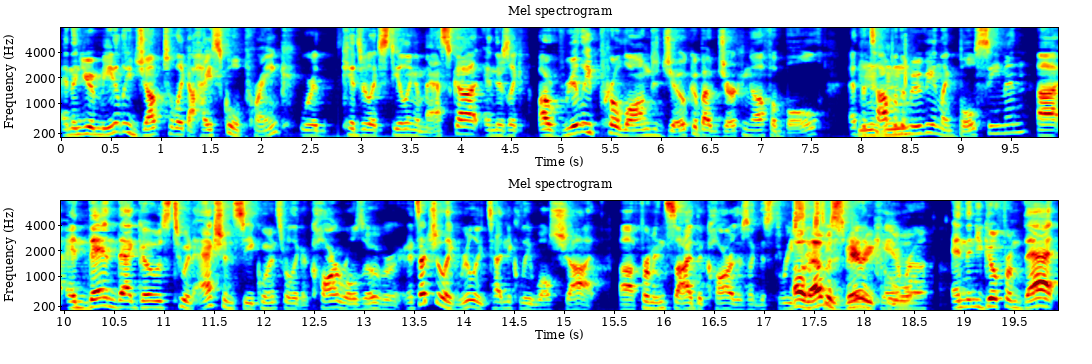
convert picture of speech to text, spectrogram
and then you immediately jump to like a high school prank where kids are like stealing a mascot, and there's like a really prolonged joke about jerking off a bull at the top of the movie and like bull semen. Uh, and then that goes to an action sequence where like a car rolls over, and it's actually like really technically well shot. Uh, from inside the car, there's like this 360 Oh, that was very cool. camera, and then you go from that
